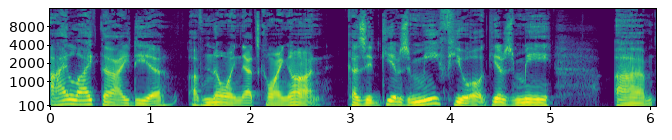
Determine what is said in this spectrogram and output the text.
I like the idea of knowing that's going on because it gives me fuel. It gives me um,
